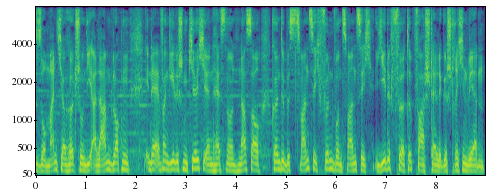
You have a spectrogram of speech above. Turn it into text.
So mancher hört schon die Alarmglocken. In der evangelischen Kirche in Hessen und Nassau könnte bis 2025 jede vierte Pfarrstelle gestrichen werden.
